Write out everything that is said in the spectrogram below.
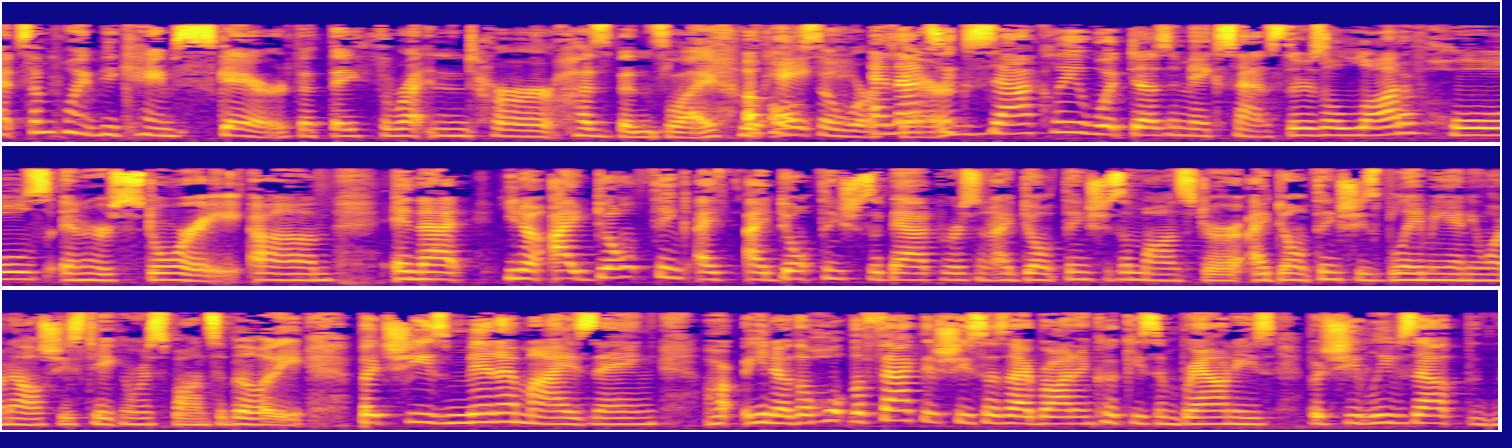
at some point became scared that they threatened her husband's life, who also worked there. and that's there. exactly what doesn't make sense. There's a lot of holes in her story. Um, in that, you know, I don't think I, I don't think she's a bad person. I don't think she's a monster. I don't think she's blaming anyone else. She's taking responsibility, but she's minimizing, her, you know, the whole the fact that she says I brought in cookies and brownies, but she leaves out the,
